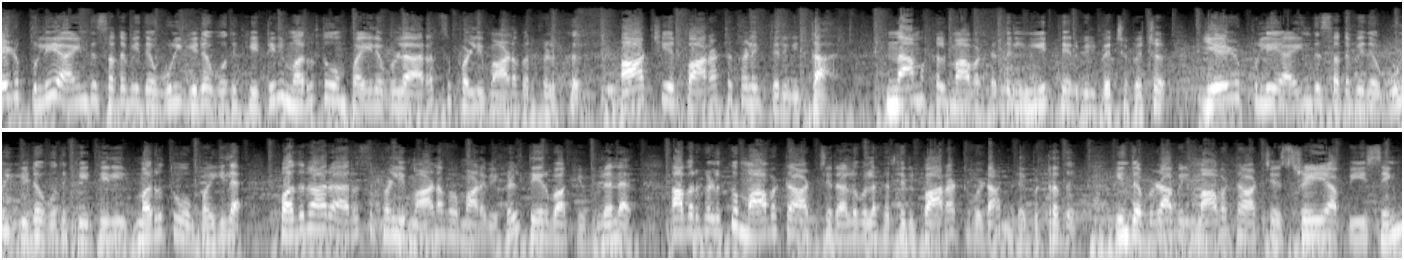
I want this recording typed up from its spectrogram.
ஏழு புள்ளி ஐந்து சதவீத உள் இடஒதுக்கீட்டில் மருத்துவம் பயில உள்ள அரசு பள்ளி மாணவர்களுக்கு ஆட்சியர் பாராட்டுகளை தெரிவித்தார். நாமக்கல் மாவட்டத்தில் நீட் தேர்வில் வெற்றி பெற்று ஏழு புள்ளி ஐந்து சதவீத உள் இடஒதுக்கீட்டில் மருத்துவம் பயில பதினாறு அரசு பள்ளி மாணவ மாணவிகள் தேர்வாகியுள்ளனர். அவர்களுக்கு மாவட்ட ஆட்சியர் அலுவலகத்தில் பாராட்டு விழா நடைபெற்றது. இந்த விழாவில் மாவட்ட ஆட்சியர் ஸ்ரேயா பி. சிங்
